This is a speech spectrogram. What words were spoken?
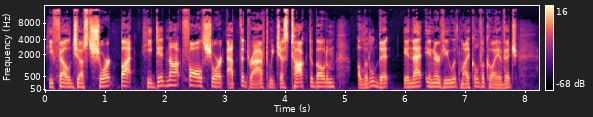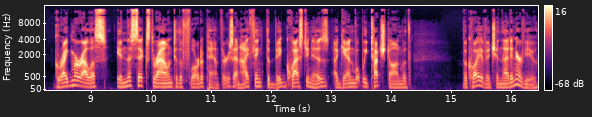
He fell just short, but he did not fall short at the draft. We just talked about him a little bit in that interview with Michael Vukojevic. Greg Meireles in the sixth round to the Florida Panthers. And I think the big question is, again, what we touched on with Vukojevic in that interview.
